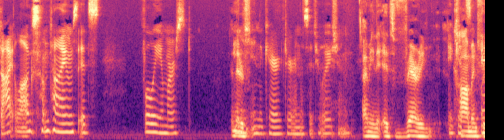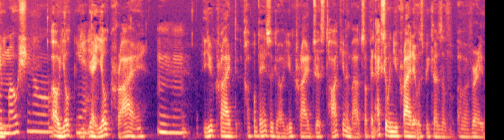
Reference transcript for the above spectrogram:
dialogue sometimes. It's fully immersed and in, in the character and the situation. I mean, it's very It common for you- emotional. Oh, you'll yeah, Yeah. you'll cry. Mm-hmm. You cried a couple days ago. You cried just talking about something. Actually, when you cried, it was because of, of a very.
